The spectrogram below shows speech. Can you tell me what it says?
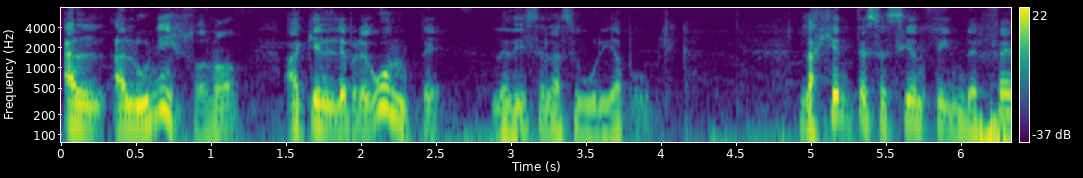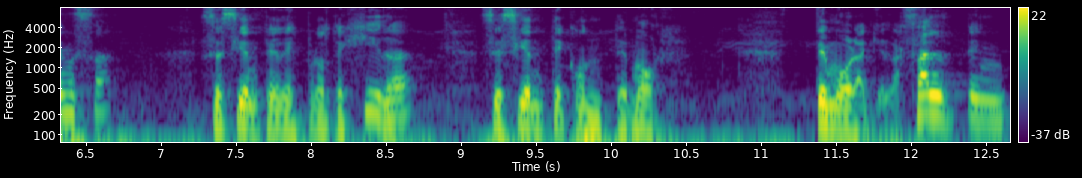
al, al unísono, a quien le pregunte, le dice la seguridad pública. La gente se siente indefensa, se siente desprotegida, se siente con temor temor a que la asalten,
